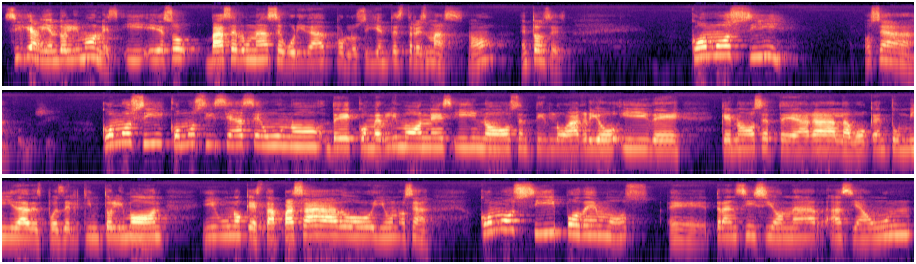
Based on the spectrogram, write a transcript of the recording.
sigue habiendo limones y eso va a ser una seguridad por los siguientes tres más, ¿no? Entonces, ¿cómo sí? O sea, ¿cómo sí? ¿Cómo sí se hace uno de comer limones y no sentirlo agrio y de que no se te haga la boca entumida después del quinto limón y uno que está pasado y uno, o sea, ¿cómo sí podemos eh, transicionar hacia un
